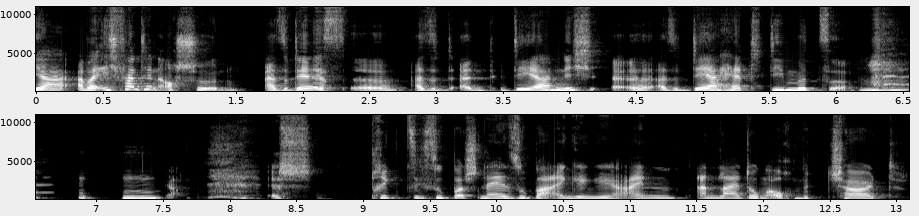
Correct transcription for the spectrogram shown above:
Ja, aber ich fand den auch schön. Also der ist, äh, also äh, der nicht, äh, also der hätte die Mütze. Mhm. Er strickt sich super schnell, super eingängige Ein Anleitung, auch mit Chart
